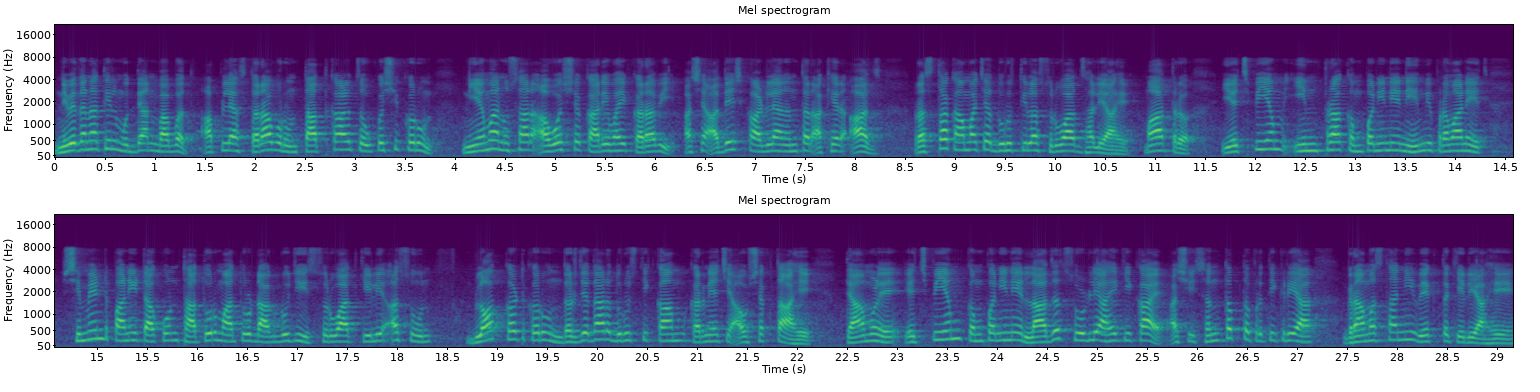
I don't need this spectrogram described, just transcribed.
निवेदनातील मुद्द्यांबाबत आपल्या स्तरावरून तात्काळ चौकशी करून नियमानुसार आवश्यक कार्यवाही करावी असे आदेश काढल्यानंतर अखेर आज रस्ता कामाच्या दुरुस्तीला सुरुवात झाली आहे. मात्र एच पी एम इन्फ्रा कंपनीने नेहमीप्रमाणेच सिमेंट पाणी टाकून थातूर मातूर डागडुजी सुरुवात केली असून ब्लॉक कट करून दर्जेदार दुरुस्ती काम करण्याची आवश्यकता आहे. त्यामुळे एच पी एम कंपनीने लाजच सोडली आहे की काय अशी संतप्त प्रतिक्रिया ग्रामस्थांनी व्यक्त केली आहे.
